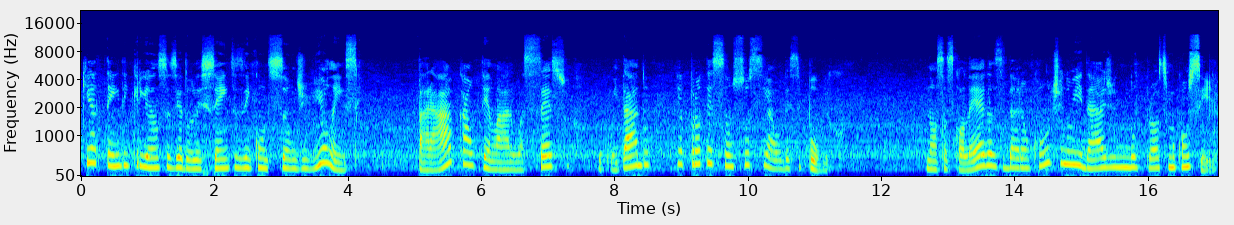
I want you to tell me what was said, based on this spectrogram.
que atendem crianças e adolescentes em condição de violência, para acautelar o acesso, o cuidado e a proteção social desse público. Nossas colegas darão continuidade no próximo conselho.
